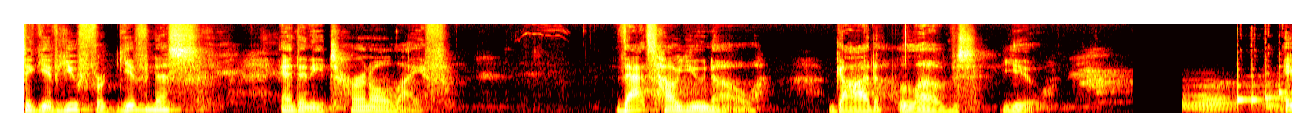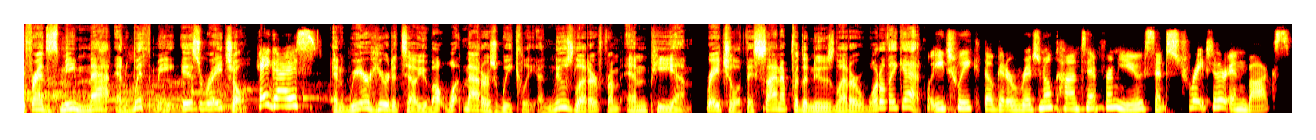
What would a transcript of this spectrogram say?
to give you forgiveness and an eternal life. That's how you know God loves you. Hey, friends, it's me, Matt, and with me is Rachel. Hey, guys. And we're here to tell you about What Matters Weekly, a newsletter from MPM. Rachel, if they sign up for the newsletter, what do they get? Well, each week they'll get original content from you sent straight to their inbox,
